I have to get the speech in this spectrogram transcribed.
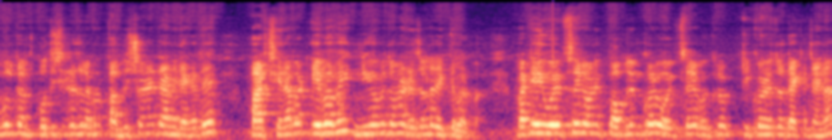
ভুল, কারণ প্রতিটি রেজাল্ট এখন পাবলিশ হয় না তাই আমি দেখাতে পারছি না বাট এভাবেই নিয়মে তোমরা রেজাল্টটা দেখতে পারবা। বাট এই ওয়েবসাইটে অনেক প্রবলেম করে ওয়েবসাইটে ঠিক করে রেজাল্ট দেখা যায় না।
